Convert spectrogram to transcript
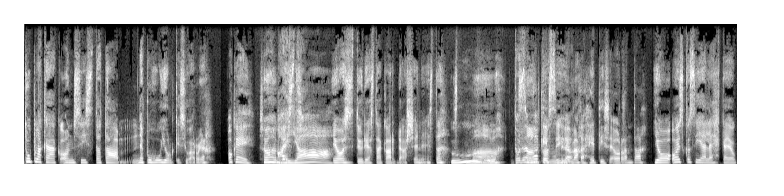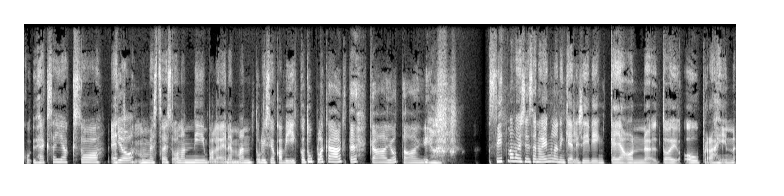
Tuplakääk on siis tota, ne puhuu julkisjuoruja. Okei. Okay. Se on Ai best. jaa. Joo, siis tyyli jostain Kardashianeista. Uh. Todellakin se on tosi hyvä. heti seurantaa. Joo, olisiko siellä ehkä joku yhdeksän jaksoa? Et Joo. mun mielestä saisi olla niin paljon enemmän. Tulisi joka viikko tuplakääk, tehkää jotain. Ihan. Sitten mä voisin sanoa englanninkielisiä vinkkejä on toi Oprahin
